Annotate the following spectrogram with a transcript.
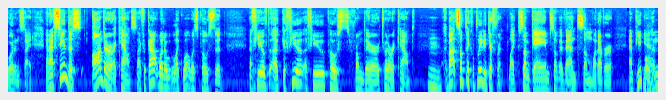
Gordon's side. And I've seen this on their accounts. I forgot what it, like what was posted. A few of the, like a few a few posts from their Twitter account Mm. about something completely different, like some game, some event, some whatever. And people, Yeah. and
